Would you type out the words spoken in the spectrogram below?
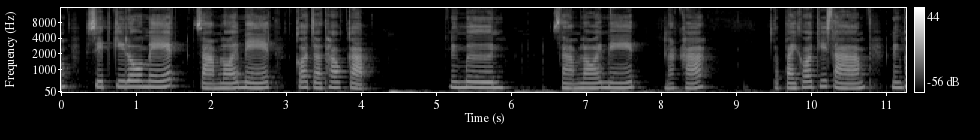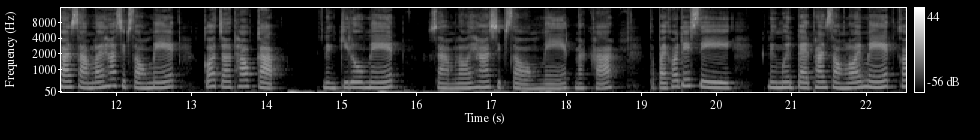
2 10 กิโลเมตร 300 เมตร ก็จะเท่ากับ 1,300 เมตรนะคะ ต่อไปข้อที่ 3 1,352 เมตร ก็จะเท่ากับ 1 กิโลเมตร 352 เมตรนะคะ ต่อไปข้อที่ 4 18,200 เมตร ก็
